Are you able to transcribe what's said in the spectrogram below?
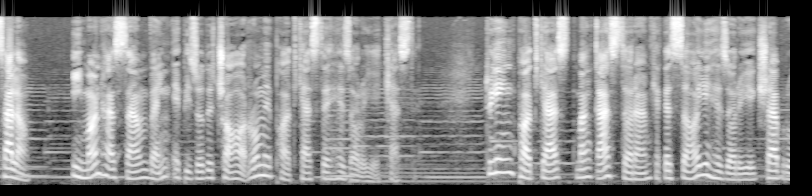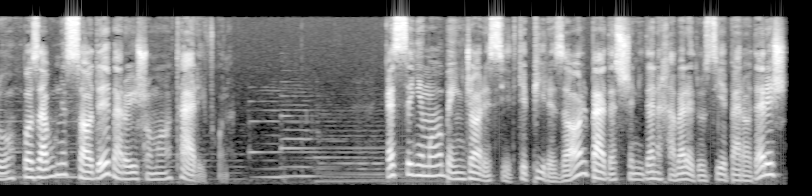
سلام. ایمان هستم و این اپیزود چهارم پادکست هزار و یک کسته توی این پادکست من قصد دارم که قصه های هزار و یک شب رو با زبون ساده برای شما تعریف کنم. قصه ما به اینجا رسید که پیرزال بعد از شنیدن خبر دزدی برادرش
